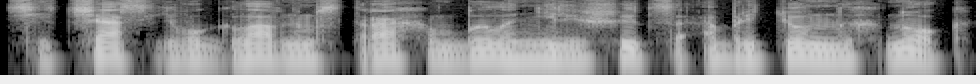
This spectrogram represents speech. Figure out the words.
Сейчас его главным страхом было не лишиться обретенных ног.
